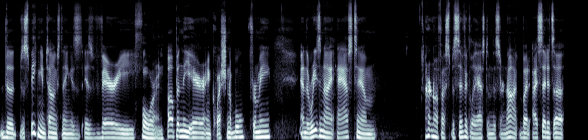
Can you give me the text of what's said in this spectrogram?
the, the speaking in tongues thing is is very Foreign. up in the air and questionable for me. And the reason I asked him, I don't know if I specifically asked him this or not, but I said it's a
